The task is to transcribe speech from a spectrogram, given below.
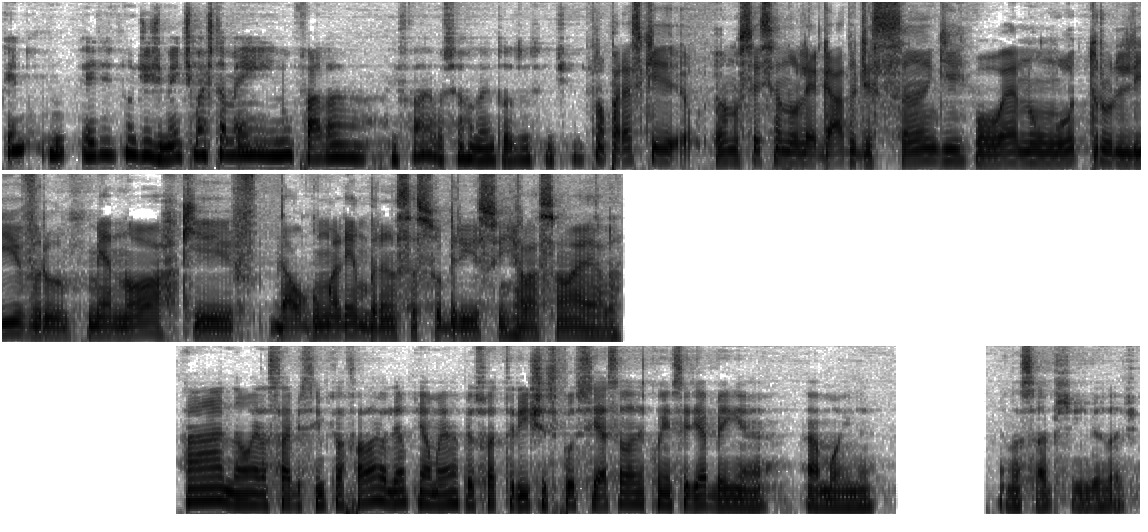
Ele, ele não desmente, mas também não fala. Ele fala, ah, você é orgânico em todos os sentidos. Não, parece que. Eu não sei se é no Legado de Sangue ou é num outro livro menor que dá alguma lembrança sobre isso em relação a ela. Ah, não, ela sabe sim, porque ela fala, ah, eu lembro que minha mãe é uma pessoa triste. Se fosse essa, ela conheceria bem a, a mãe, né? Ela sabe sim, verdade.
